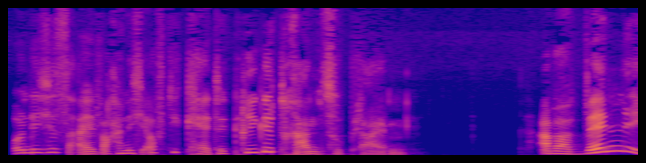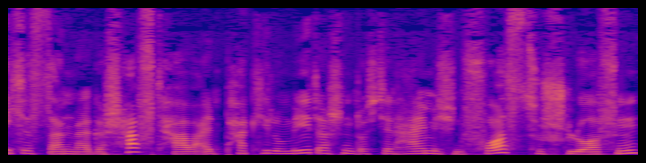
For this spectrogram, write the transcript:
und ich es einfach nicht auf die Kette kriege, dran zu bleiben. Aber wenn ich es dann mal geschafft habe, ein paar Kilometer schon durch den heimischen Forst zu schlurfen,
